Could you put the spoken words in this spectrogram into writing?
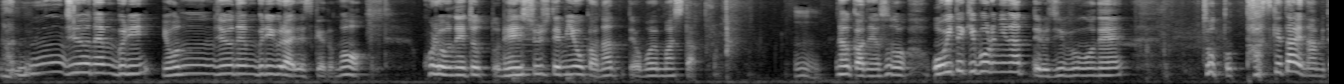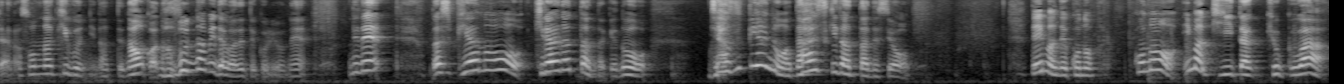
何十年ぶり ?40 年ぶりぐらいですけども、これをね、ちょっと練習してみようかなって思いました。うん。なんかね、その置いてきぼりになってる自分をね、ちょっと助けたいなみたいな、そんな気分になって、なんか謎に涙が出てくるよね。でね、私ピアノを嫌いだったんだけど、ジャズピアノは大好きだったんですよ。で、今ね、この、この、今聴いた曲は、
